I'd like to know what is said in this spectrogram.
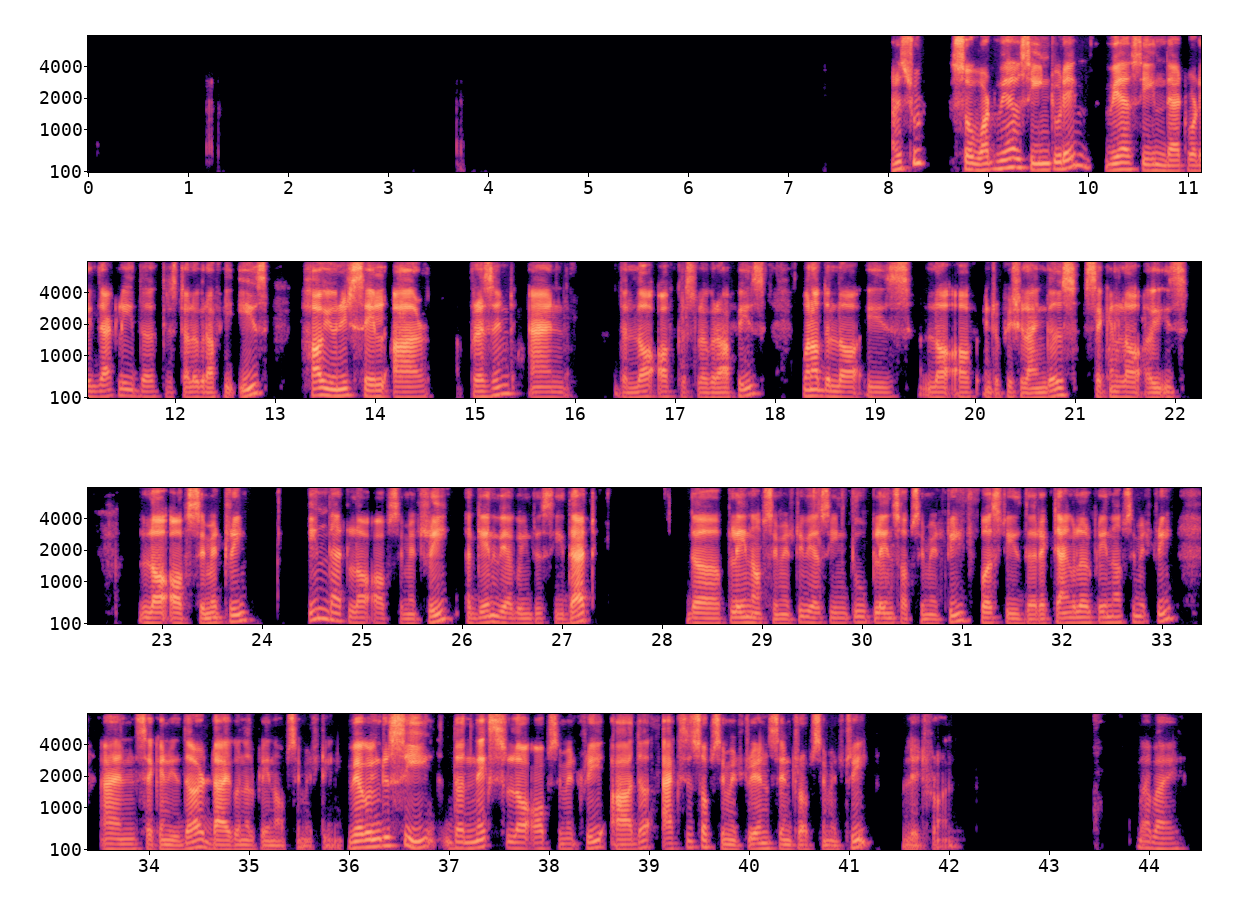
understood. So what we have seen today we have seen that what exactly the crystallography is how unit cell are present and the law of crystallographies. one of the law is law of interfacial angles. Second law uh, is law of symmetry. In that law of symmetry again we are going to see that the plane of symmetry. We have seen two planes of symmetry. First is the rectangular plane of symmetry and second is the diagonal plane of symmetry. We are going to see the next law of symmetry are the axis of symmetry and center of symmetry later on. Bye bye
